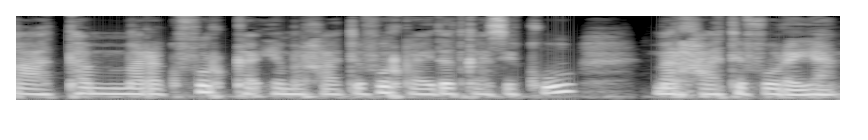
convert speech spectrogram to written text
qaata marag furka iyo markhaati furka ay dadkaasi ku markhaati furayaan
